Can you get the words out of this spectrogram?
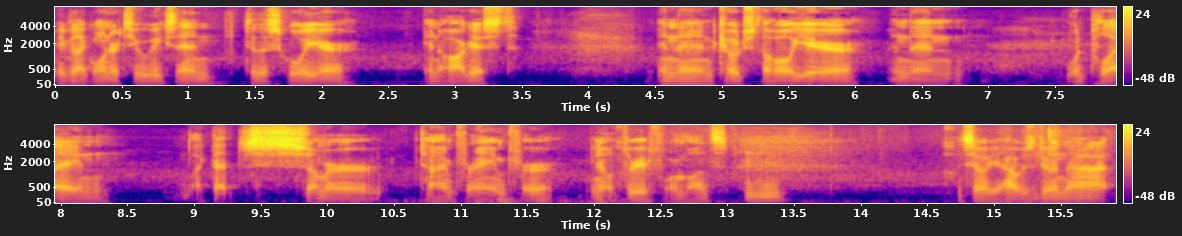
maybe like one or two weeks in to the school year in August and then coach the whole year and then would play in like that summer time frame for, you know, three or four months. Mm-hmm. And so yeah, I was doing that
